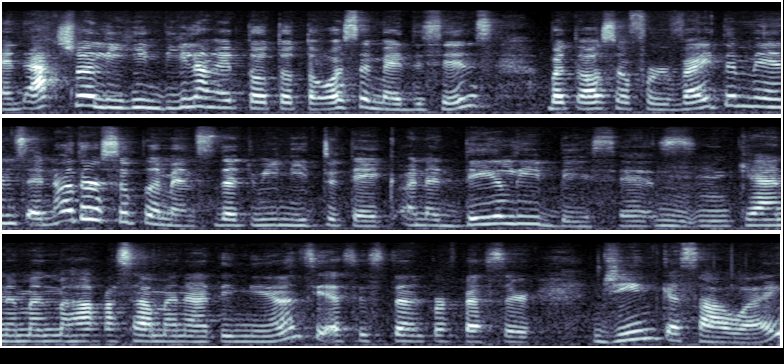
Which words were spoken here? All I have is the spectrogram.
And actually, hindi lang ito totoo sa medicines, but also for vitamins and other supplements that we need to take on a daily basis. Mm-mm. Kaya naman makakasama natin ngayon si Assistant Professor Jean Kasaway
